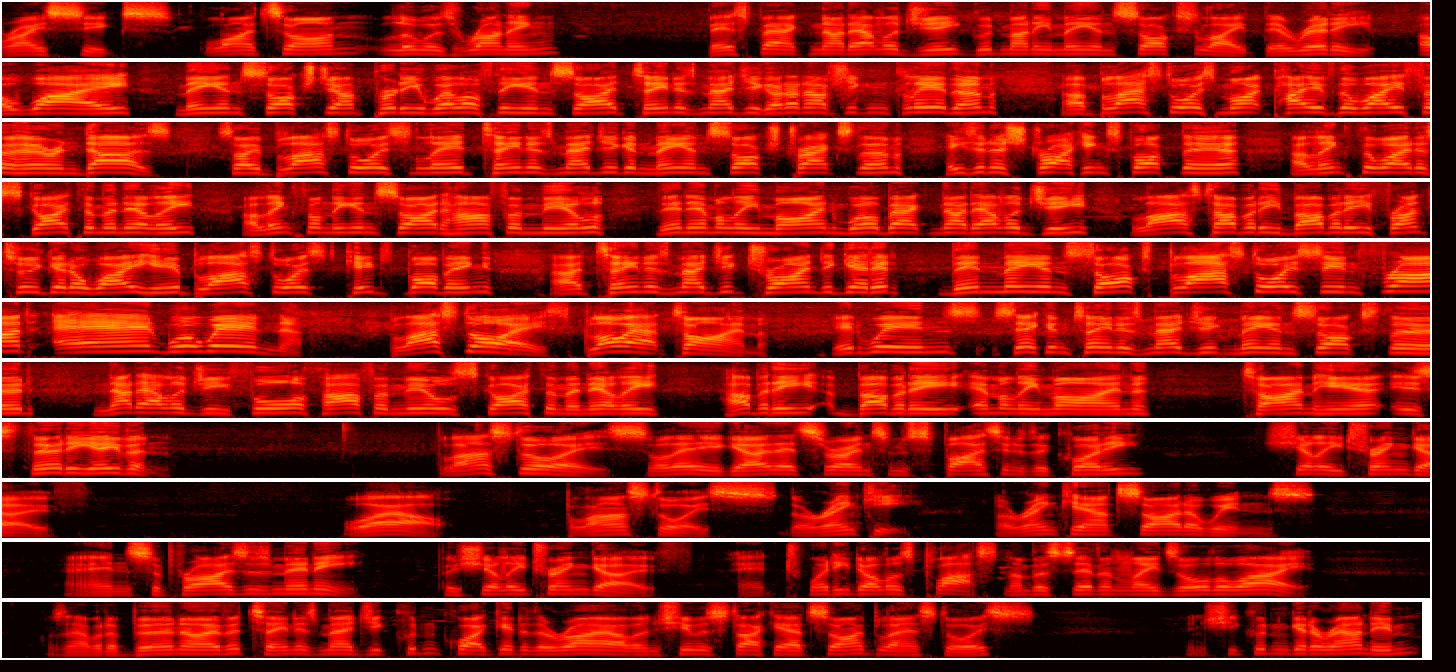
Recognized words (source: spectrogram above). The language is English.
Race six. Lights on. Lewis running. Best back nut allergy. Good money me and socks late. They're ready. Away. Me and socks jump pretty well off the inside. Tina's magic. I don't know if she can clear them. Uh, Blastoise might pave the way for her and does. So Blastoise led. Tina's magic and me and socks tracks them. He's in a striking spot there. A length away to Manelli. A length on the inside, half a mil. Then Emily Mine. Well back nut allergy. Last Hubbity Bubbity. Front two get away here. Blastoise keeps bobbing. Uh, Tina's magic trying to get it. Then me and socks. Blastoise in front and we'll win win. Blastoise, blowout time. It wins. Second, Tina's Magic. Me and Socks third. Nut Allergy fourth. Half a mil. Skyther Manelli. Hubbity Bubbity. Emily Mine. Time here is 30 even. Blastoise. Well, there you go. That's thrown some spice into the quaddy. Shelley Trengove. Wow. Blastoise. The Ranky. The rank outsider wins. And surprises many for Shelley Trengove at $20 plus. Number seven leads all the way. Was able to burn over. Tina's Magic couldn't quite get to the rail and she was stuck outside Blastoise. And she couldn't get around him.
